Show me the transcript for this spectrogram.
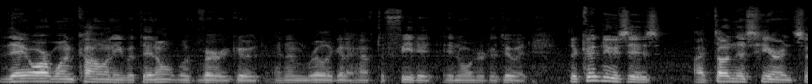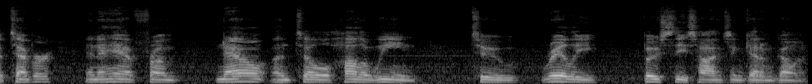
they are one colony, but they don't look very good, and I'm really going to have to feed it in order to do it. The good news is I've done this here in September, and I have from now until Halloween to really boost these hives and get them going.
